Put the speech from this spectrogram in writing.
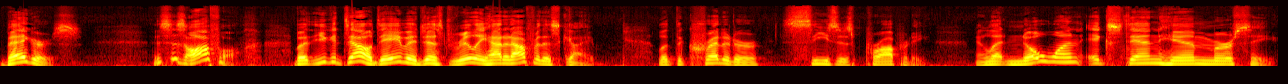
beggars. This is awful. But you could tell David just really had it out for this guy. Let the creditor seize his property, and let no one extend him mercy.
